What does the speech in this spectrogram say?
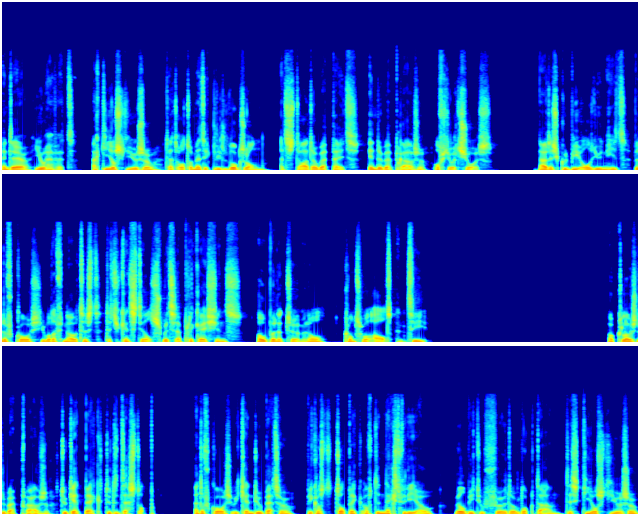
And there you have it a kiosk user that automatically logs on and start a web page in the web browser of your choice. Now this could be all you need, but of course you will have noticed that you can still switch applications, open a terminal, Ctrl Alt and T, or close the web browser to get back to the desktop. And of course we can do better, because the topic of the next video will be to further lock down this kiosk user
